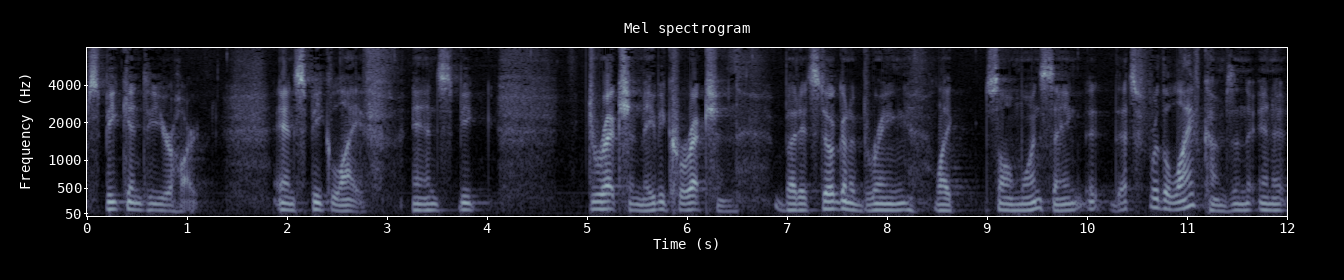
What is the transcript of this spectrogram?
speak into your heart and speak life and speak direction, maybe correction, but it's still going to bring like Psalm 1 saying that's where the life comes and, and it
